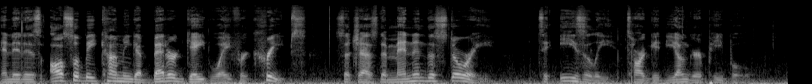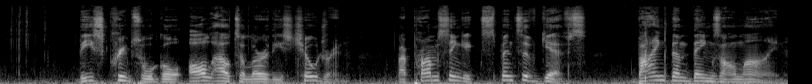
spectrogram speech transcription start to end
and it is also becoming a better gateway for creeps, such as the men in the story, to easily target younger people. These creeps will go all out to lure these children by promising expensive gifts, buying them things online,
